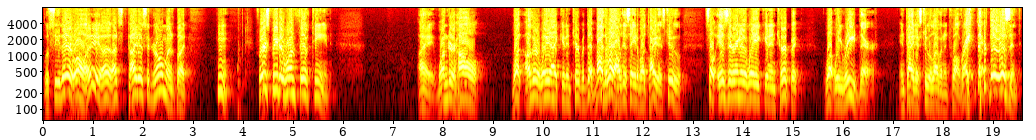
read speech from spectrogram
We'll see there, well, hey, uh, that's Titus and Romans, but, hmm, 1 Peter 1.15. I wonder how what other way I can interpret that? By the way, I'll just say it about Titus too. So is there any way you can interpret what we read there in Titus 2, 11 and 12, right? There, there isn't.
